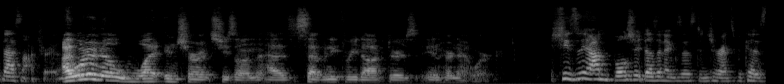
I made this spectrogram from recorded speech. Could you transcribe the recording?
that's not true. I want to know what insurance she's on that has 73 doctors in her network. She's on bullshit doesn't exist insurance because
